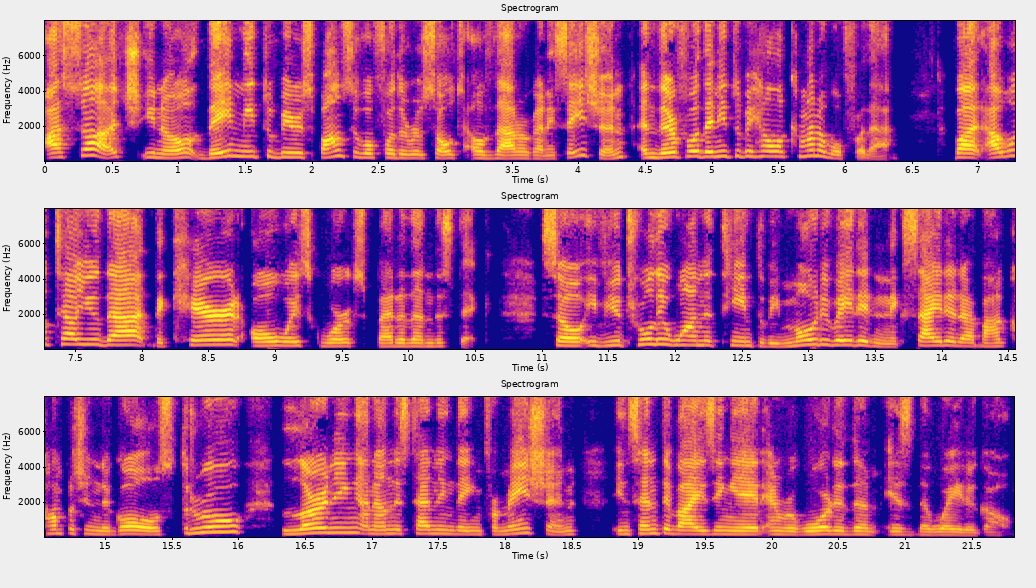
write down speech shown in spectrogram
as such, you know, they need to be responsible for the results of that organization. And therefore they need to be held accountable for that. But I will tell you that the carrot always works better than the stick. So if you truly want the team to be motivated and excited about accomplishing the goals through learning and understanding the information, incentivizing it and rewarding them is the way to go.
